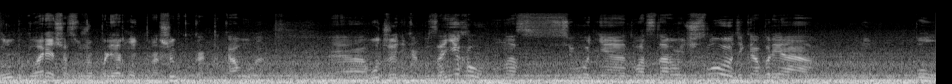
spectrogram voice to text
грубо говоря, сейчас уже полирнуть прошивку как таковую. Э, Вот Женя как бы заехал. У нас сегодня 22 число декабря, ну, пол,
